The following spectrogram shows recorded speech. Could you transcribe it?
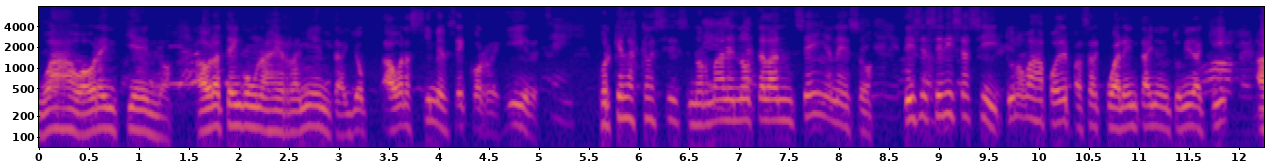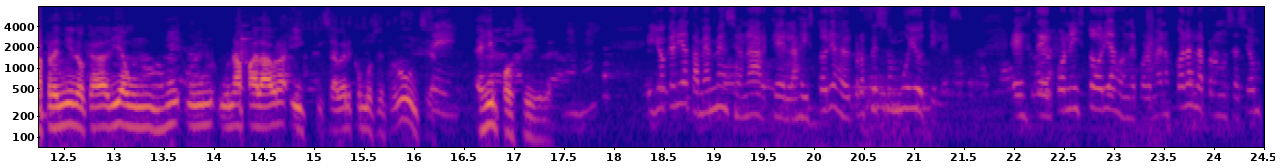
Wow, ahora entiendo. Ahora tengo unas herramientas. Yo ahora sí me sé corregir. Sí. ¿Por qué las clases normales no te clases la enseñan eso? Eso. Dice, se dice así, tú no vas a poder pasar 40 años de tu vida aquí aprendiendo cada día un un- una palabra y saber cómo se pronuncia. Sí. Es imposible. Ujú. Y yo quería también mencionar que las historias del profe son muy útiles. Este, él pone historias donde por lo menos cuál es la pronunciación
